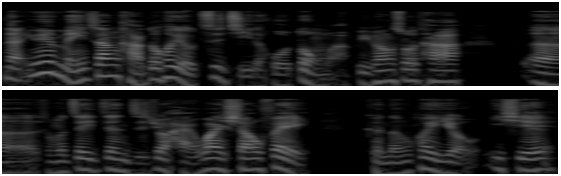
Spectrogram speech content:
那因为每一张卡都会有自己的活动嘛，比方说它呃什么这一阵子就海外消费可能会有一些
